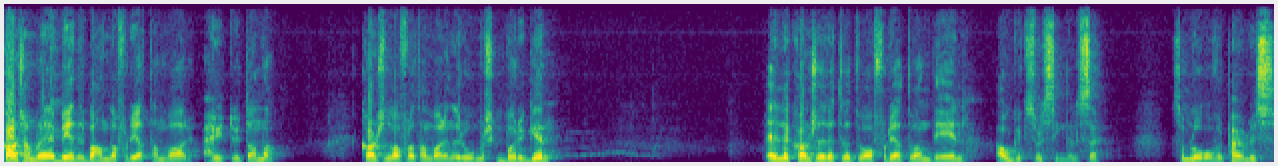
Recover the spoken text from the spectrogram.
Kanskje han ble bedre behandla fordi han var høyt utdanna. Kanskje det var fordi han var en romersk borger. Eller kanskje det rett og slett var fordi det var en del av Guds velsignelse som lå over Paulus.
